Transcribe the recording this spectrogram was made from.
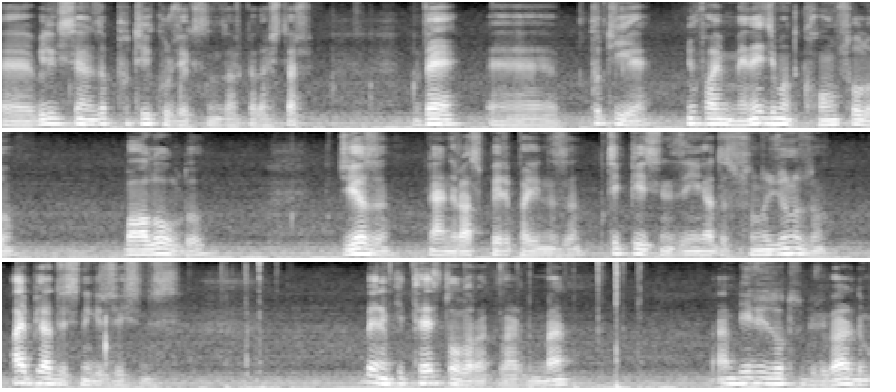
e, bilgisayarınıza PuTTY kuracaksınız arkadaşlar. Ve e, PuTTY'ye Unify Management Console'un bağlı olduğu cihazın yani Raspberry Pi'nizin, stick PC'nizin ya da sunucunuzun IP adresini gireceksiniz. Benimki test olarak verdim ben. Ben 131'i verdim.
